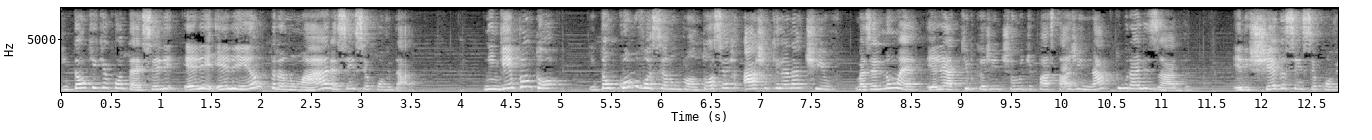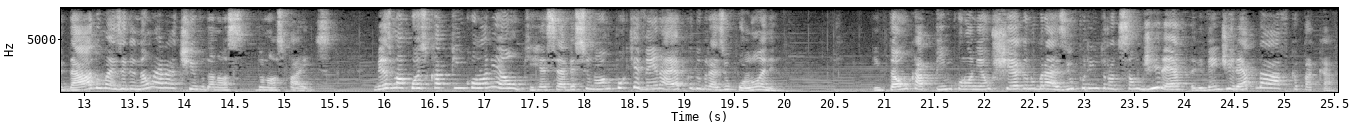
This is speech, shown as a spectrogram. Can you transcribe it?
Então o que que acontece? Ele, ele, ele entra numa área sem ser convidado. Ninguém plantou. Então, como você não plantou, você acha que ele é nativo, mas ele não é. Ele é aquilo que a gente chama de pastagem naturalizada. Ele chega sem ser convidado, mas ele não é nativo da nossa, do nosso país. Mesma coisa o capim colonial, que recebe esse nome porque vem na época do Brasil colônia. Então, o capim colonial chega no Brasil por introdução direta, ele vem direto da África para cá.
